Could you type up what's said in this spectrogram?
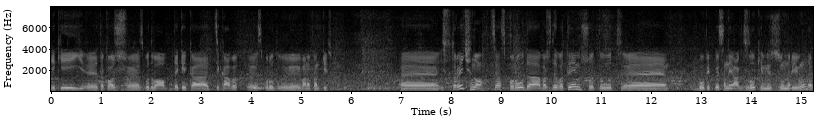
який також збудував декілька цікавих споруд Івано-Франківську. Е, історично ця споруда важлива тим, що тут був підписаний акт злуки між Жунер і Унер.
